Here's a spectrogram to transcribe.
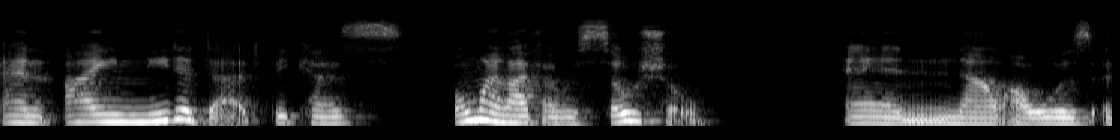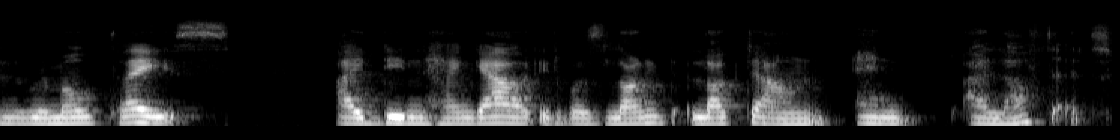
And I needed that because all my life I was social. And now I was in a remote place. I didn't hang out. It was long lockdown and I loved it.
